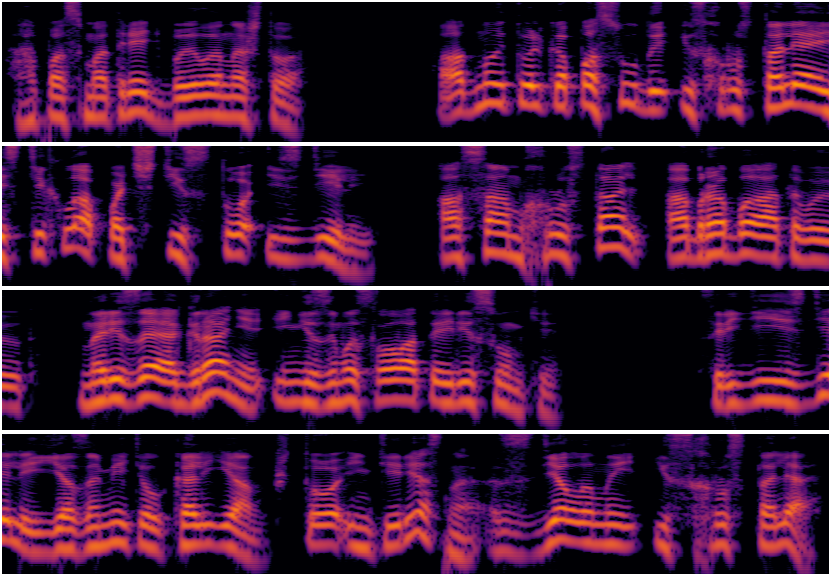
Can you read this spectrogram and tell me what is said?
А посмотреть было на что. Одной только посуды из хрусталя и стекла почти сто изделий, а сам хрусталь обрабатывают, нарезая грани и незамысловатые рисунки. Среди изделий я заметил кальян, что интересно, сделанный из хрусталя.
